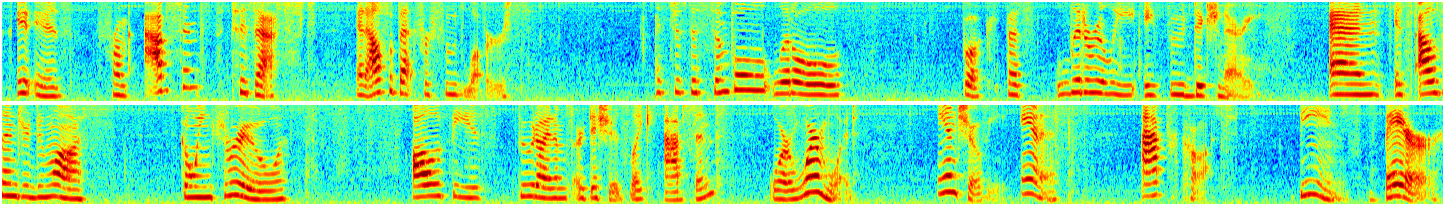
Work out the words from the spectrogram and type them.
it is From Absinthe to Zest, an alphabet for food lovers. It's just a simple little book that's literally a food dictionary. And it's Alexandre Dumas going through all of these food items or dishes like absinthe, or wormwood, anchovy, anise, apricot, beans, bear.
